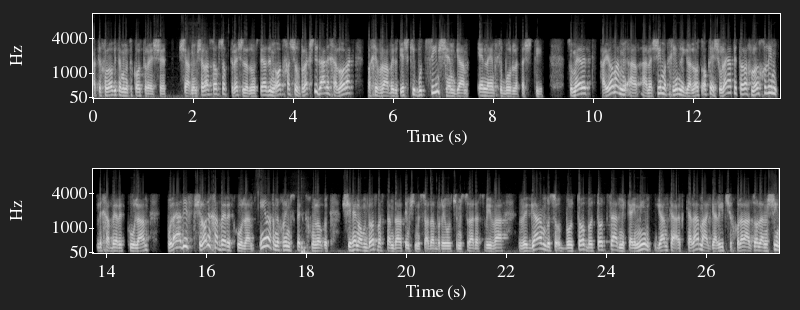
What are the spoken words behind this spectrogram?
הטכנולוגיות המנותקות רשת, שהממשלה סוף סוף תראה שהנושא הזה מאוד חשוב. רק שתדע לך, לא רק בחברה הבדואית, יש קיבוצים שהם גם אין להם חיבור לתשתית. זאת אומרת, היום האנשים מתחילים לגלות, אוקיי, שאולי הפתרון אנחנו לא יכולים לחבר את כולם, ואולי עדיף שלא לחבר את כולם. אם אנחנו יכולים לספק טכנולוגיות שהן עומדות בסטנדרטים של משרד הבריאות, של משרד הסביבה, וגם באותו, באותו צד מקיימים גם כלכלה מעגלית שיכולה לעזור לאנשים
